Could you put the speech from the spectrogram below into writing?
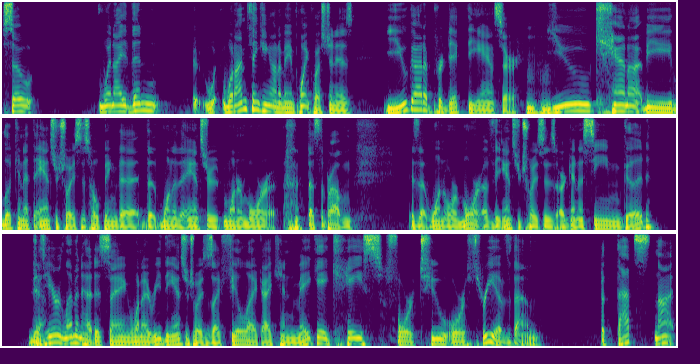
So when I then, what I'm thinking on a main point question is you got to predict the answer. Mm-hmm. You cannot be looking at the answer choices hoping that, that one of the answer, one or more, that's the problem, is that one or more of the answer choices are going to seem good. Because here Lemonhead is saying, when I read the answer choices, I feel like I can make a case for two or three of them. But that's not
